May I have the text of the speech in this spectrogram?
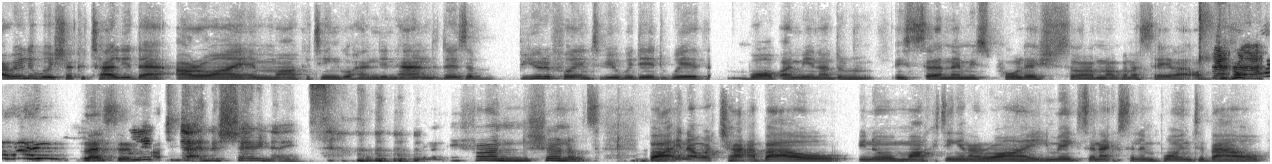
I really wish I could tell you that ROI and marketing go hand in hand. There's a beautiful interview we did with Bob. I mean, I don't, his surname is Polish, so I'm not going to say that. Bless him. Link to that in the show notes. to be fun in the show notes. But in our chat about, you know, marketing and ROI, he makes an excellent point about,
